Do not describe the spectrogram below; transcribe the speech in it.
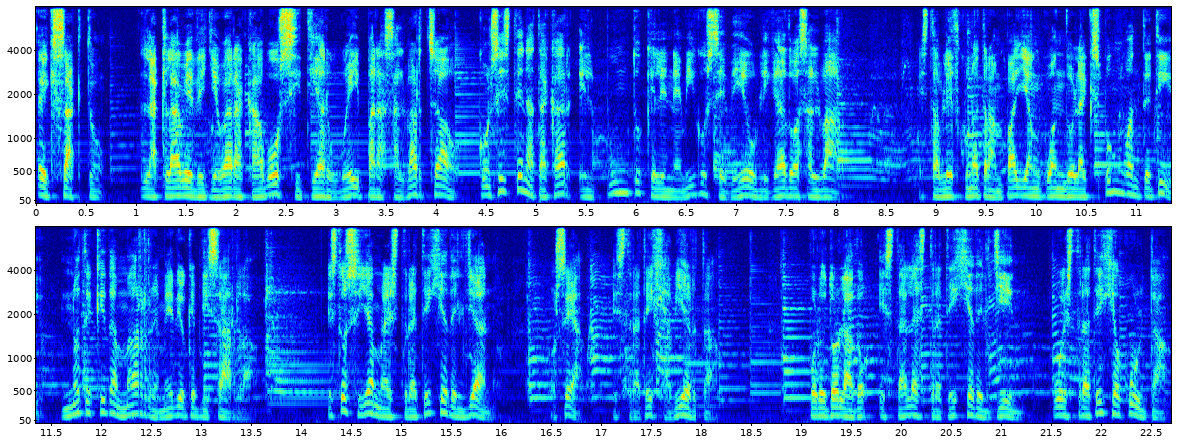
Exacto. La clave de llevar a cabo sitiar Wei para salvar Chao consiste en atacar el punto que el enemigo se ve obligado a salvar. Establezco una trampa y aun cuando la expongo ante ti, no te queda más remedio que pisarla. Esto se llama estrategia del Yan, o sea, estrategia abierta. Por otro lado está la estrategia del Yin, o estrategia oculta,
